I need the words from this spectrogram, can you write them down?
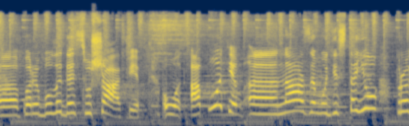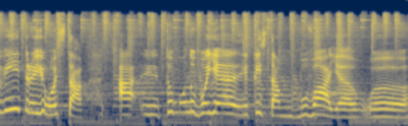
е, перебули десь у шафі. От, а потім е, на зиму дістаю, провітрюю ось так. А е, тому, ну бо є якийсь там буває е,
